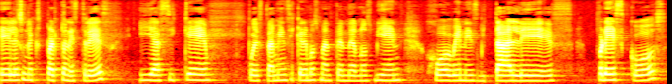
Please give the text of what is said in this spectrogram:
Él es un experto en estrés y así que, pues también si queremos mantenernos bien, jóvenes, vitales, frescos,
